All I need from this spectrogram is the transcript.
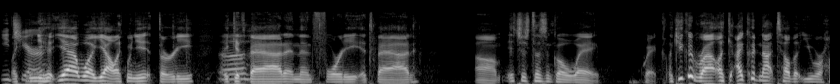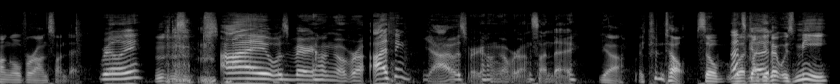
Each like year. you hit, yeah, well, yeah, like when you hit thirty, it Uh. gets bad, and then forty, it's bad. Um, it just doesn't go away quick. Like you could ra- like I could not tell that you were hungover on Sunday. Really? I was very hungover. I think, yeah, I was very hungover on Sunday. Yeah, I couldn't tell. So, That's like, like if it was me,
